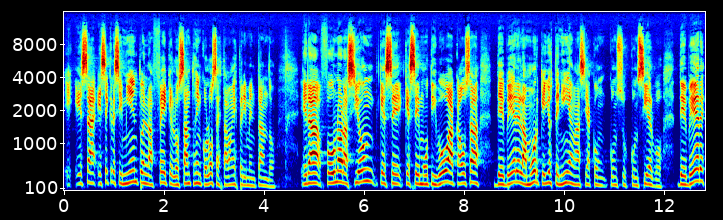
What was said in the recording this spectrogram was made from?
e, esa, ese crecimiento en la fe que los santos en Colosa estaban experimentando. Era, fue una oración que se, que se motivó a causa de ver el amor que ellos tenían hacia con, sus consiervos, de ver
